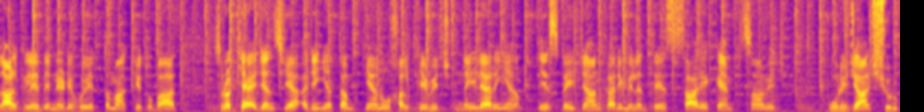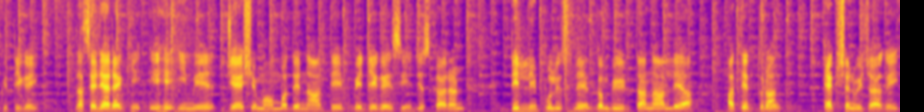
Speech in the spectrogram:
ਲਾਲ ਕਿਲੇ ਦੇ ਨੇੜੇ ਹੋਏ ਧਮਾਕੇ ਤੋਂ ਬਾਅਦ ਸੁਰੱਖਿਆ ਏਜੰਸੀਆਂ ਅਜਿਹੀਆਂ ਧਮਕੀਆਂ ਨੂੰ ਹਲਕੇ ਵਿੱਚ ਨਹੀਂ ਲੈ ਰਹੀਆਂ, ਇਸ ਲਈ ਜਾਣਕਾਰੀ ਮਿਲਣ ਤੇ ਸਾਰੇ ਕੈਂਪਸਾਂ ਵਿੱਚ ਪੂਰੀ ਜਾਂਚ ਸ਼ੁਰੂ ਕੀਤੀ ਗਈ। ਦੱਸਿਆ ਜਾ ਰਿਹਾ ਕਿ ਇਹ ਈਮੇਲ ਜੈਸ਼ ਏ ਮੁਹੰਮਦ ਦੇ ਨਾਂ ਤੇ ਭੇਜੇ ਗਏ ਸੀ, ਜਿਸ ਕਾਰਨ ਦਿੱਲੀ ਪੁਲਿਸ ਨੇ ਗੰਭੀਰਤਾ ਨਾਲ ਲਿਆ ਅਤੇ ਤੁਰੰਤ ਐਕਸ਼ਨ ਵਿੱਚ ਆ ਗਈ।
